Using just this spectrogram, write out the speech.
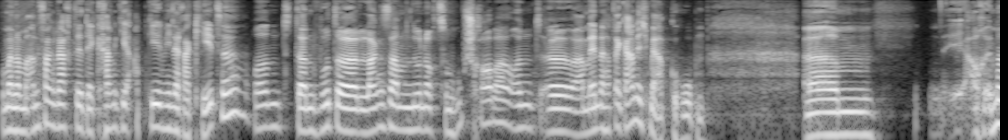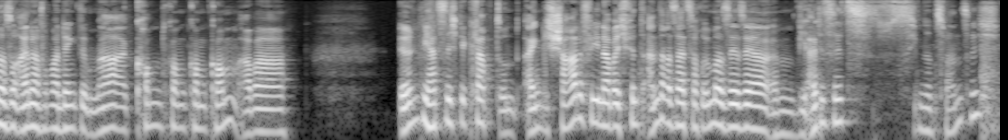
wo man am Anfang dachte, der kann hier abgehen wie eine Rakete und dann wurde er langsam nur noch zum Hubschrauber und äh, am Ende hat er gar nicht mehr abgehoben. Ähm, auch immer so einer, wo man denkt, na, komm, komm, komm, komm, aber irgendwie hat es nicht geklappt und eigentlich schade für ihn, aber ich finde andererseits auch immer sehr, sehr, ähm, wie alt ist er jetzt? 27?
